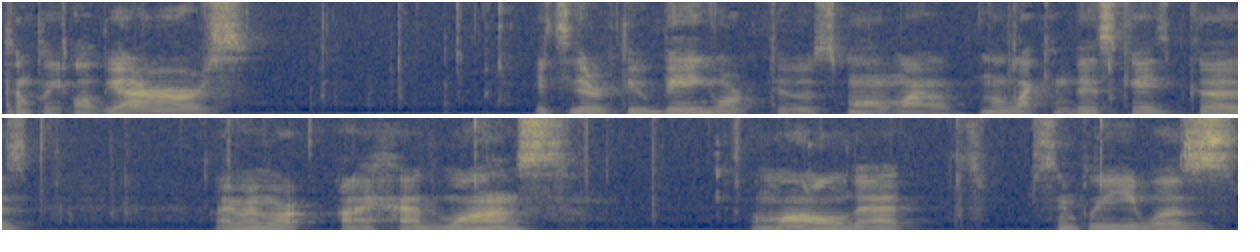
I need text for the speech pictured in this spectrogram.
complete all the errors, it's either too big or too small, while not like in this case, because I remember I had once a model that simply was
